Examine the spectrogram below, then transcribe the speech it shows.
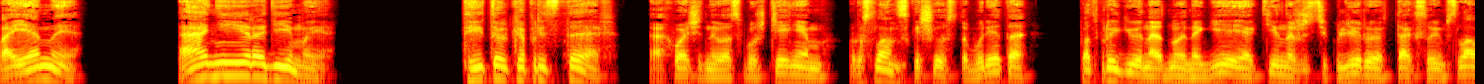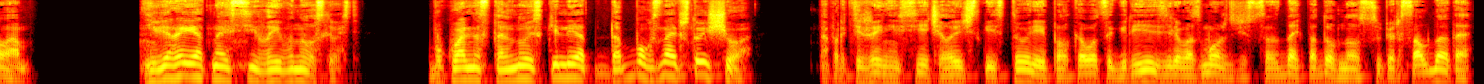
Военные? Они родимые. Ты только представь, Охваченный возбуждением, Руслан вскочил с табурета, подпрыгивая на одной ноге и активно жестикулируя так своим словам. Невероятная сила и выносливость. Буквально стальной скелет, да бог знает что еще. На протяжении всей человеческой истории полководцы грезили возможностью создать подобного суперсолдата,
